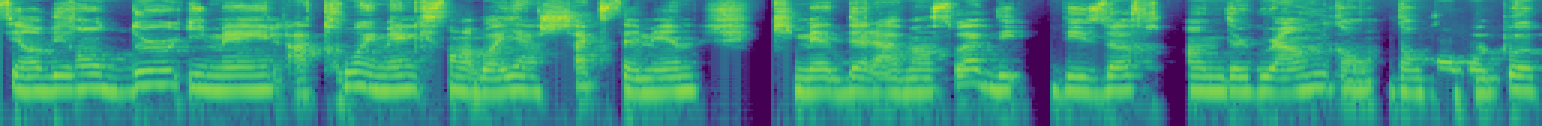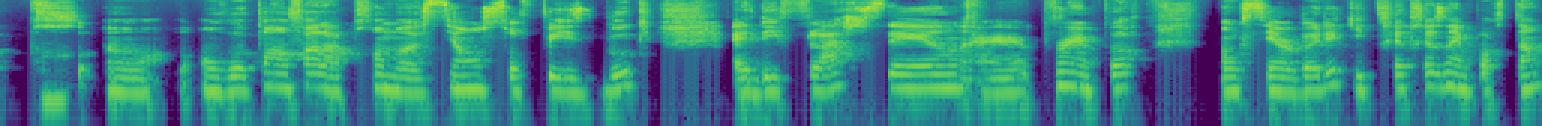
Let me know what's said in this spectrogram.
C'est environ deux emails à trois emails qui sont envoyés à chaque semaine qui mettent de l'avant soit des, des offres underground, donc on va pas on, va pas en faire la promotion sur Facebook, euh, des flash sales, euh, peu importe. Donc c'est un volet qui est très très important.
